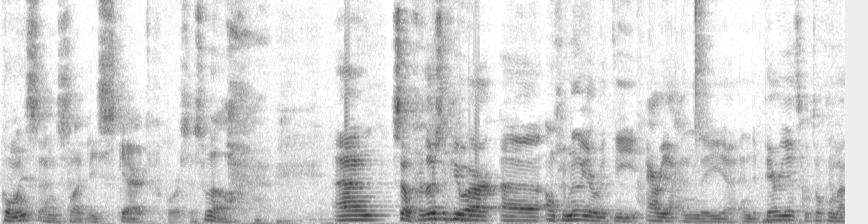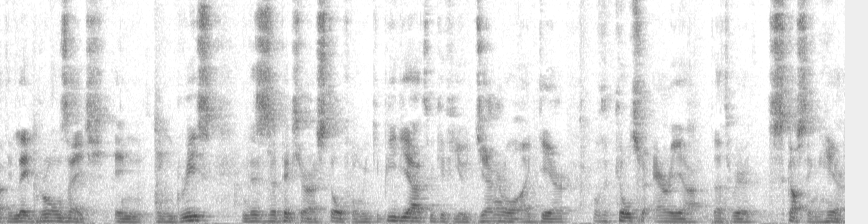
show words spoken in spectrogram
comments, and slightly scared, of course, as well. Um, so, for those of you who are uh, unfamiliar with the area and the uh, and the period, we're talking about the late Bronze Age in in Greece. And this is a picture I stole from Wikipedia to give you a general idea of the culture area that we're discussing here.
